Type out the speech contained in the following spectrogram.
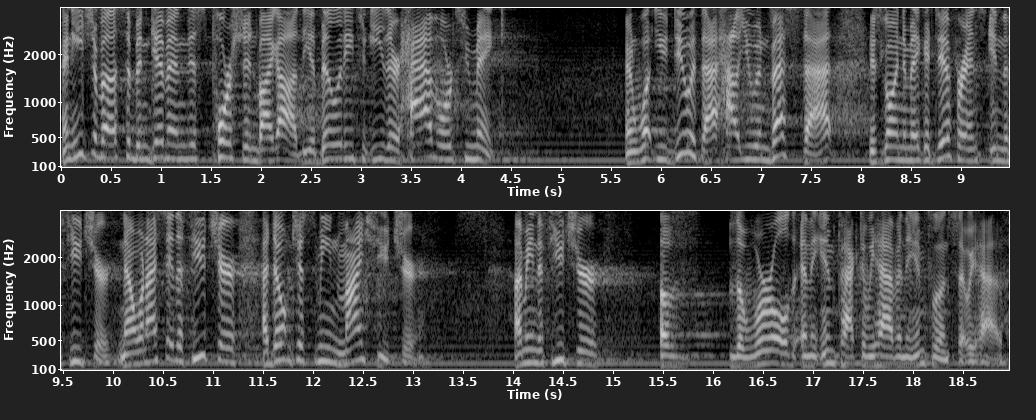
And each of us have been given this portion by God the ability to either have or to make. And what you do with that, how you invest that, is going to make a difference in the future. Now, when I say the future, I don't just mean my future, I mean the future of the world and the impact that we have and the influence that we have.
